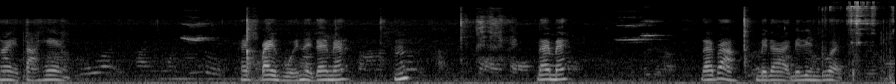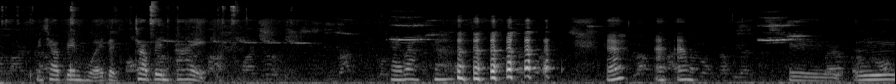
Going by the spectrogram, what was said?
ให้ตาแห้ง ให้ใบหวยหน่อยได้ไหม ได้ไหม ได้ป่ะ ไม่ได้ ไม่เล่นด้วย ไม่ชอบเล่นหวย แต่ชอบเล่นไพ่ใช่ป่ะ ฮะ อะอ้ำเออเออ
